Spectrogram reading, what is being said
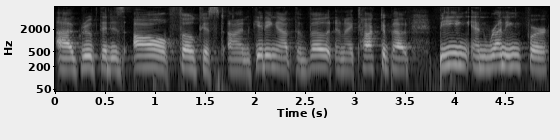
uh, group that is all focused on getting out the vote. And I talked about being and running for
